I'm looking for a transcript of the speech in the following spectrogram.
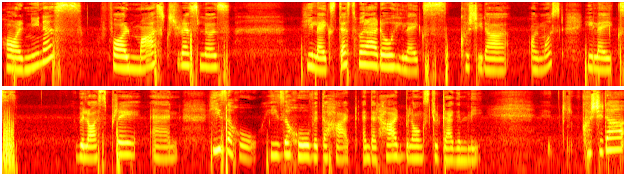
horniness for masked wrestlers. He likes Desperado, he likes Kushida almost, he likes Will Ospreay, and he's a hoe. He's a hoe with a heart, and that heart belongs to Dragon Lee. Kushida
